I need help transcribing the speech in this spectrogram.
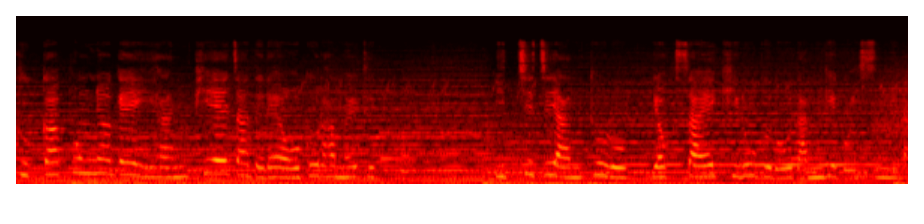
국가 폭력에 의한 피해자들의 억울함을 듣고 잊히지 않도록 역사의 기록으로 남기고 있습니다.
